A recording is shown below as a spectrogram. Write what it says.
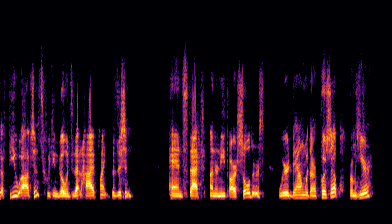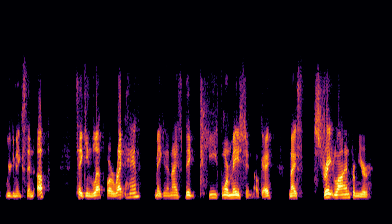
a few options. We can go into that high plank position, hands stacked underneath our shoulders. We're down with our push-up. From here, we're gonna extend up, taking left or right hand, making a nice big T formation, okay? Nice straight line from your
